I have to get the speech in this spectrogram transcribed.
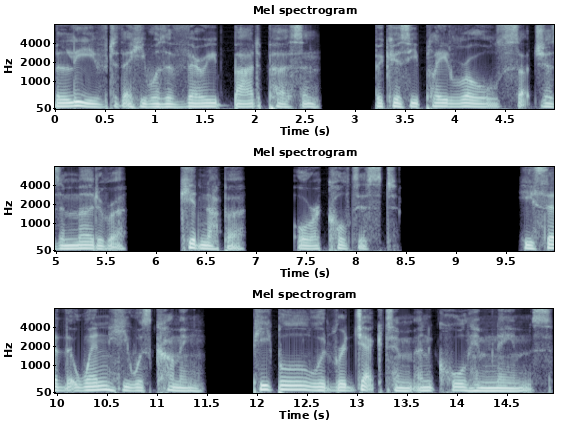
believed that he was a very bad person because he played roles such as a murderer, kidnapper, or a cultist. He said that when he was coming, people would reject him and call him names.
